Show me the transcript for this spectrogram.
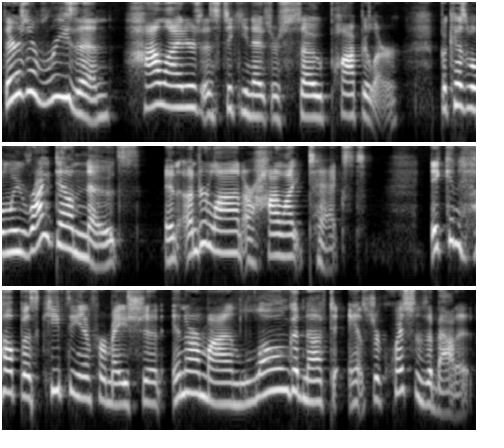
There's a reason highlighters and sticky notes are so popular because when we write down notes and underline or highlight text, it can help us keep the information in our mind long enough to answer questions about it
